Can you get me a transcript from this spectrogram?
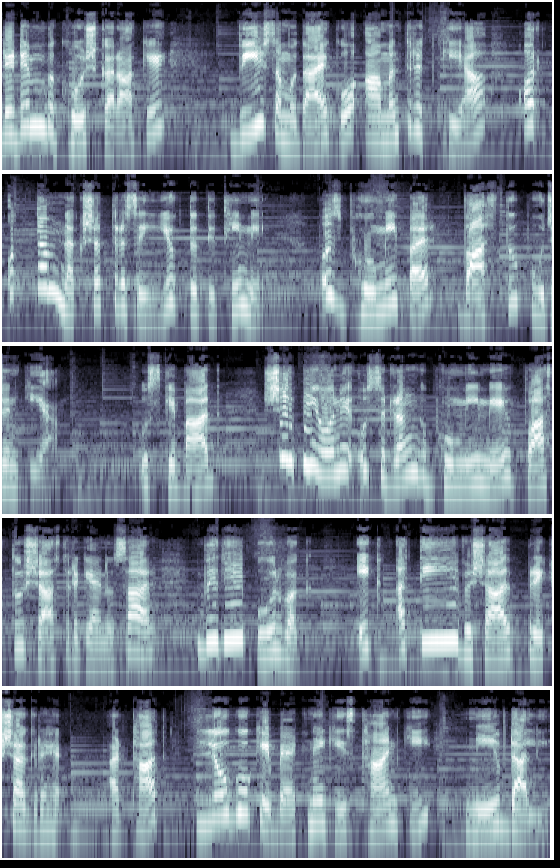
डिडिम्ब घोष करा के वीर समुदाय को आमंत्रित किया और उत्तम नक्षत्र से युक्त तिथि में उस भूमि पर वास्तु पूजन किया। उसके बाद शिल्पियों ने उस रंग भूमि में वास्तु शास्त्र के अनुसार विधि पूर्वक एक अति विशाल प्रेक्षागृह अर्थात लोगों के बैठने की स्थान की नींव डाली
